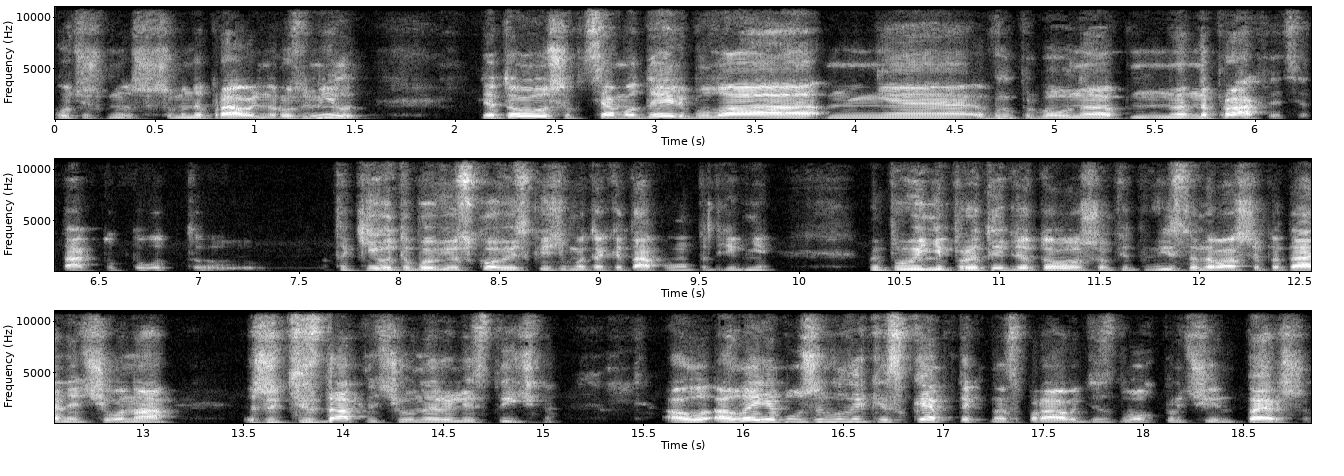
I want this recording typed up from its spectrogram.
хочу, щоб- мене правильно розуміли. Для того, щоб ця модель була м, випробована на, практиці, так тобто, от такі от обов'язкові, скажімо так, етапи ми потрібні, ми повинні пройти для того, щоб відповісти на ваше питання, чи вона життєздатна, чи вона реалістична. Але, але я дуже великий скептик насправді з двох причин: перше,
